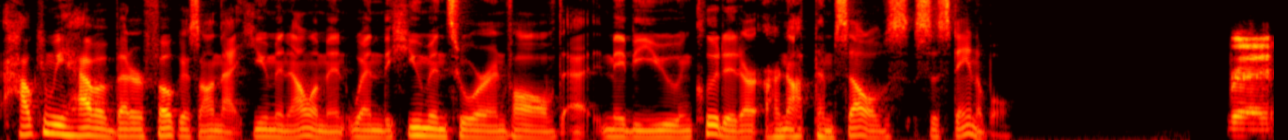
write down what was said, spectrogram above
how can we have a better focus on that human element when the humans who are involved, uh, maybe you included, are, are not themselves sustainable? Right.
